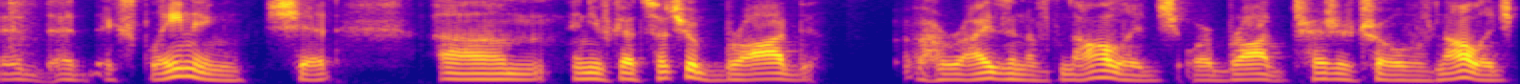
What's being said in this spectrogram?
at, at, explaining shit, um, and you've got such a broad horizon of knowledge or broad treasure trove of knowledge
